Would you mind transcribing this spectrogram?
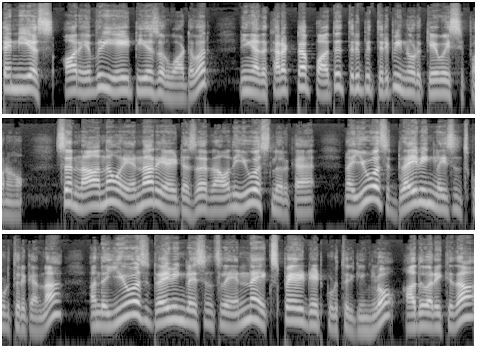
ten years or every eight years ஒரு வாட் எவர் நீங்கள் அதை கரெக்டாக பார்த்து திருப்பி திருப்பி இன்னொரு கேஒய்சி பண்ணணும். சார் நான் தான் ஒரு என்ஆர்ஐ ஆகிட்டேன் சார் நான் வந்து யூஎஸில் இருக்கேன். நான் யூஎஸ் டிரைவிங் லைசன்ஸ் கொடுத்துருக்கேன்னா அந்த யூஎஸ் டிரைவிங் லைசன்ஸில் என்ன எக்ஸ்பைரி டேட் கொடுத்துருக்கீங்களோ அது வரைக்கும் தான்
